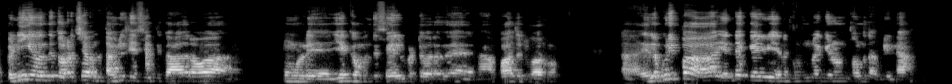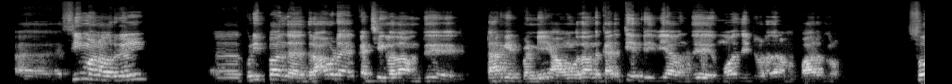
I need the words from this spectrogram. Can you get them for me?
இப்ப நீங்க வந்து தொடர்ச்சியா வந்து தமிழ் தேசியத்துக்கு ஆதரவா உங்களுடைய இயக்கம் வந்து செயல்பட்டு வரதை நான் பார்த்துட்டு வர்றோம் இதுல குறிப்பா என்ன கேள்வி எனக்கு முன்வைக்கணும்னு தோணுது அப்படின்னா சீமான் அவர்கள் குறிப்பா இந்த திராவிட கட்சிகளை தான் வந்து டார்கெட் பண்ணி அவங்க தான் அந்த கருத்தியல் ரீதியா வந்து மோதிட்டு வரதை நம்ம பார்க்கிறோம். சோ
